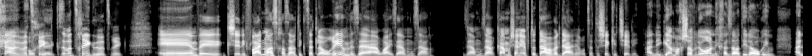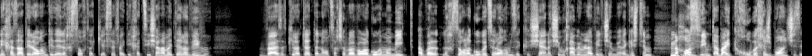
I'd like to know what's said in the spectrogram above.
סתם, זה מצחיק. זה מצחיק, זה מצחיק. אה, וכשנפרדנו אז חזרתי קצת להורים, וזה היה, וואי, זה היה מוזר. זה היה מוזר. כמה שאני אוהבת אותם, אבל די, אני רוצה את השקט שלי. אני גם עכשיו, לירון, אני חזרתי להורים. אני חזרתי להורים כדי לחסוך את הכסף, הייתי חצי שנה בתל אביב, ואז את כאילו, את יודעת, אני רוצה עכשיו לעבור לגור עם עמית, אבל לחזור לגור אצל ההורים זה קשה. אנשים חייבים להבין שמרגע שאתם נכון. עוזבים את הבית, קחו בחשבון שזה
